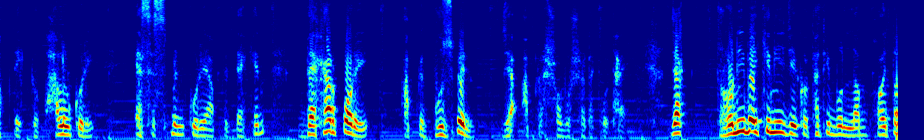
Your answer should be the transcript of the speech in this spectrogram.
আপনি একটু ভালো করে অ্যাসেসমেন্ট করে আপনি দেখেন। দেখার পরে আপনি বুঝবেন যে আপনার সমস্যাটা কোথায়। যাক, রনি ভাইকে নিয়ে যে কথাটি বললাম, হয়তো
